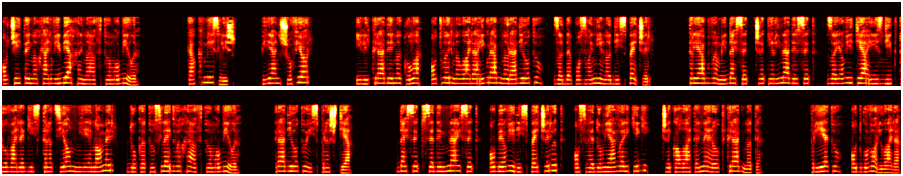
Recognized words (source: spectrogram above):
Очите на Харви бяха на автомобила. Как мислиш? Пиян шофьор? Или крадена кола, отвърна Лара и грабна радиото, за да позвани на диспетчер. Трябва ми 10-14, заяви тя и издиктова регистрационния номер, докато следваха автомобила. Радиото изпръщя. 10-17, обяви диспетчерът, осведомявайки ги, че колата не е открадната. Прието, отговори Лара.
